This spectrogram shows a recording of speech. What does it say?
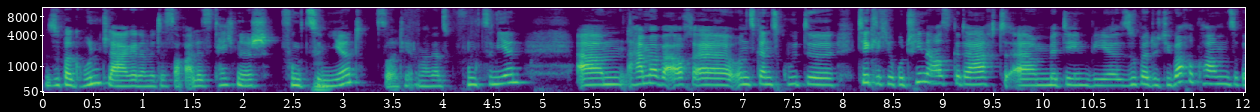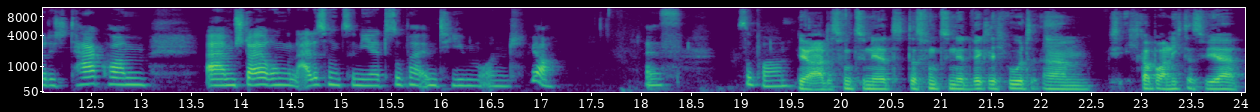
super Grundlage, damit das auch alles technisch funktioniert. Sollte ja immer ganz gut funktionieren. Ähm, haben aber auch äh, uns ganz gute tägliche Routinen ausgedacht, ähm, mit denen wir super durch die Woche kommen, super durch den Tag kommen. Ähm, Steuerung und alles funktioniert super im Team und ja, ist super. Ja, das funktioniert, das funktioniert wirklich gut. Ähm, ich, ich glaube auch nicht, dass wir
